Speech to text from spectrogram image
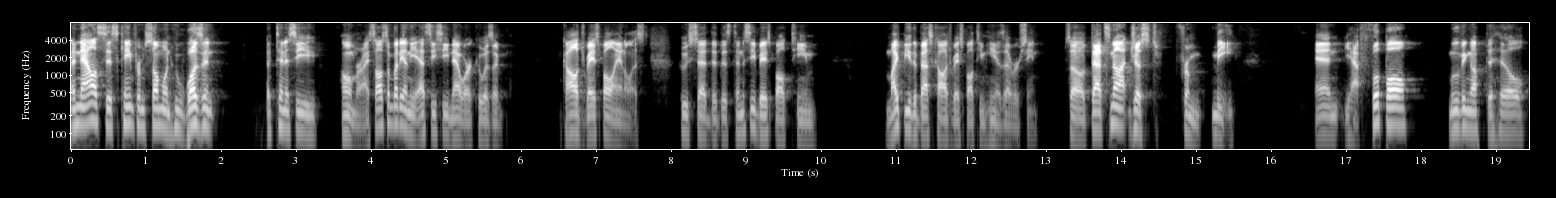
analysis came from someone who wasn't a Tennessee homer. I saw somebody on the SEC network who was a college baseball analyst who said that this Tennessee baseball team might be the best college baseball team he has ever seen. So that's not just from me. And yeah, football moving up the hill.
